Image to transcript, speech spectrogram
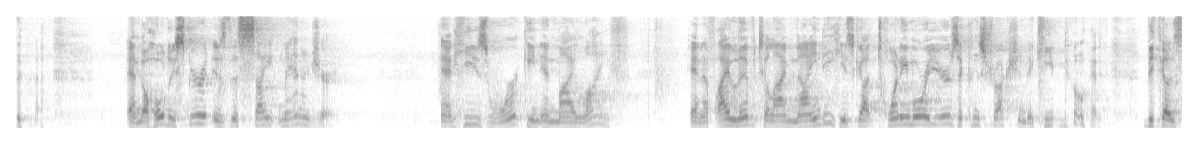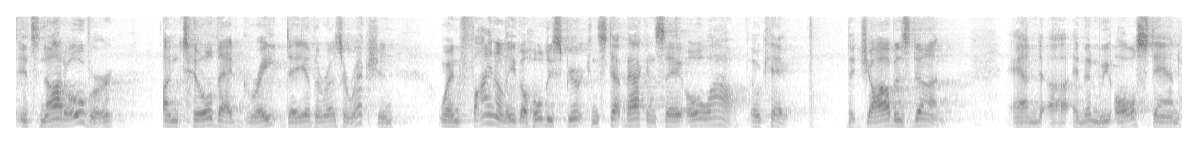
and the Holy Spirit is the site manager. And He's working in my life. And if I live till I'm 90, He's got 20 more years of construction to keep doing because it's not over until that great day of the resurrection when finally the Holy Spirit can step back and say, oh, wow, okay, the job is done. And, uh, and then we all stand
